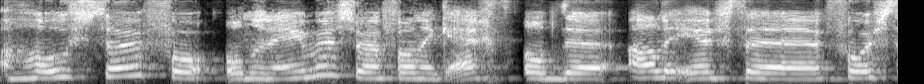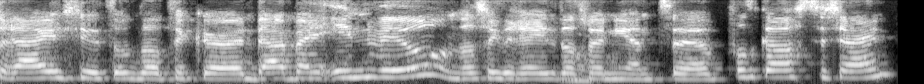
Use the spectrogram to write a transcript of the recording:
hosten voor ondernemers, waarvan ik echt op de allereerste voorste rij zit, omdat ik er daarbij in wil. En dat is de reden dat we nu aan het podcasten zijn.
